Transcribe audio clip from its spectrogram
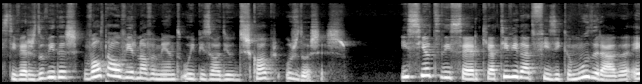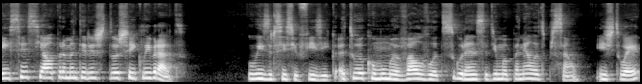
Se tiveres dúvidas, volta a ouvir novamente o episódio Descobre os doshas. E se eu te disser que a atividade física moderada é essencial para manter este dosha equilibrado? O exercício físico atua como uma válvula de segurança de uma panela de pressão, isto é,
